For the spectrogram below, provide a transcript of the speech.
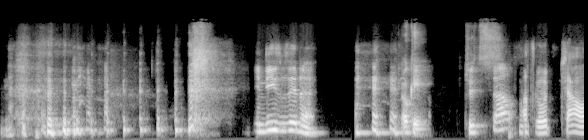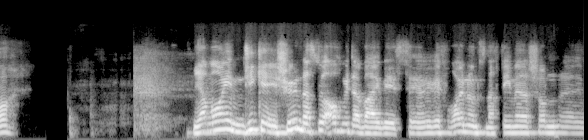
in diesem Sinne. okay. Tschüss. Ciao. Macht's gut. Ciao. Ja, moin, Tike, schön, dass du auch mit dabei bist. Äh, wir freuen uns, nachdem wir schon äh,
